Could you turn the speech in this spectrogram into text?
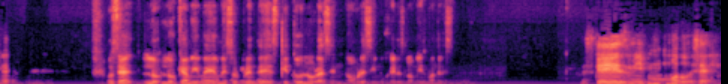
O sea, lo, lo que a mí me, me sorprende es que tú logras en hombres y mujeres lo mismo, Andrés. Es que es mi modo de ser.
